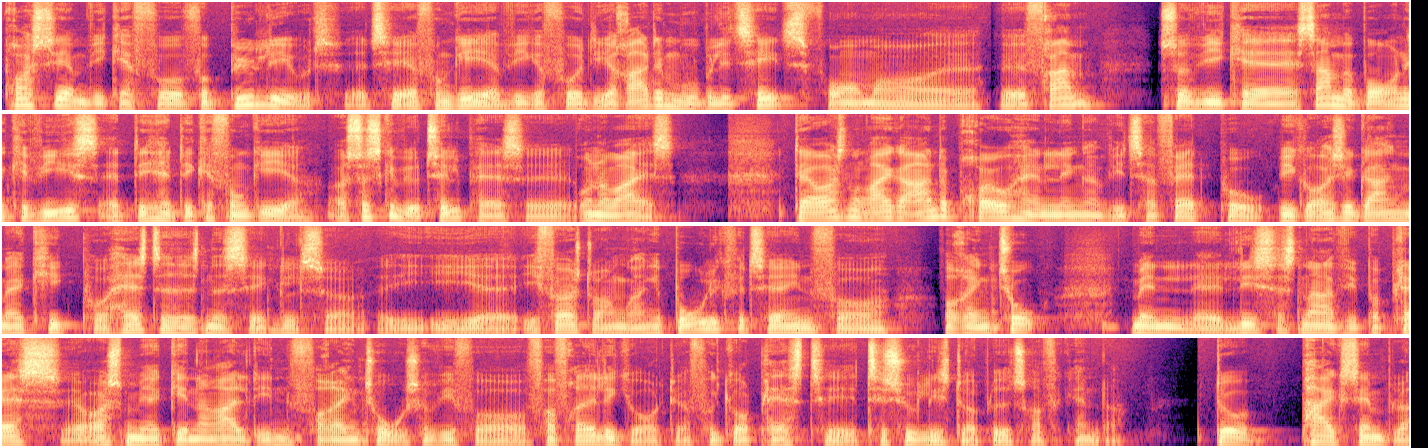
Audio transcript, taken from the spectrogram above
Prøv at se, om vi kan få, få bylivet øh, til at fungere, vi kan få de rette mobilitetsformer øh, øh, frem, så vi kan sammen med borgerne kan vise, at det her det kan fungere. Og så skal vi jo tilpasse øh, undervejs. Der er også en række andre prøvehandlinger, vi tager fat på. Vi går også i gang med at kigge på hastighedsnedsænkelser i, i, øh, i første omgang i boligkvarter inden for, for Ring 2, men øh, lige så snart vi er på plads, øh, også mere generelt inden for Ring 2, så vi får, får fredeliggjort det og får gjort plads til, til cyklister og bløde trafikanter. Det var et par eksempler.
